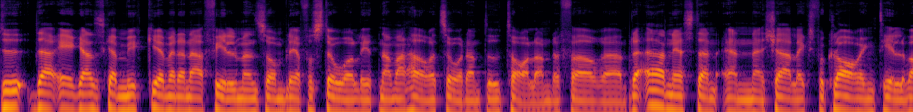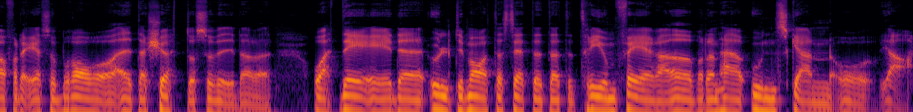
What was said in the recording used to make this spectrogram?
Du, där är ganska mycket med den här filmen som blir förståeligt när man hör ett sådant uttalande. För eh, det är nästan en kärleksförklaring till varför det är så bra att äta kött och så vidare. Och att det är det ultimata sättet att triumfera över den här ondskan och ja,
